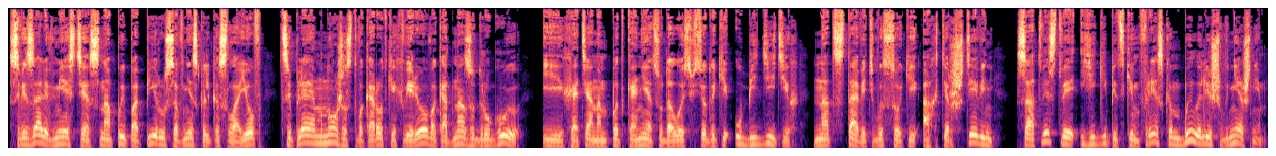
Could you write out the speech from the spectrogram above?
связали вместе снопы папируса в несколько слоев, цепляя множество коротких веревок одна за другую, и хотя нам под конец удалось все-таки убедить их надставить высокий ахтерштевень, соответствие египетским фрескам было лишь внешним.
